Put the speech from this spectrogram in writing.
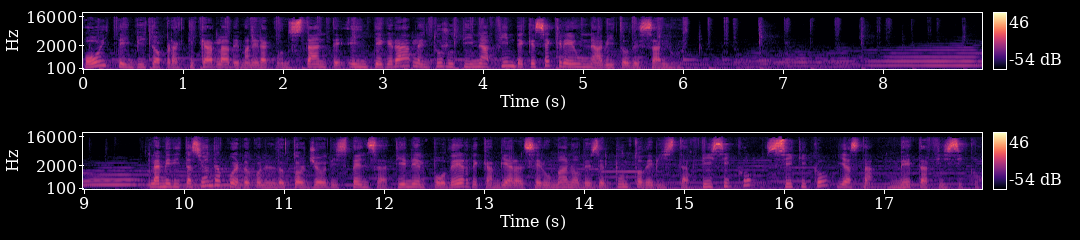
Hoy te invito a practicarla de manera constante e integrarla en tu rutina a fin de que se cree un hábito de salud. La meditación, de acuerdo con el Dr. Joe Dispensa, tiene el poder de cambiar al ser humano desde el punto de vista físico, psíquico y hasta metafísico.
